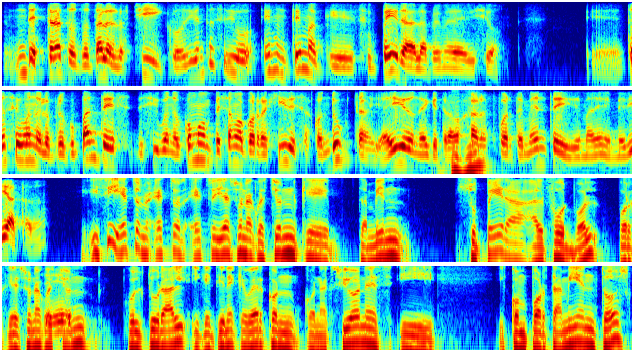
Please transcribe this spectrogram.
un destrato total a los chicos. Y entonces digo, es un tema que supera la primera división. Eh, entonces, bueno, lo preocupante es decir, bueno, ¿cómo empezamos a corregir esas conductas? Y ahí es donde hay que trabajar fuertemente y de manera inmediata, ¿no? Y sí, esto, esto, esto ya es una cuestión que también supera al fútbol, porque es una cuestión cultural y que tiene que ver con, con acciones y, comportamientos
